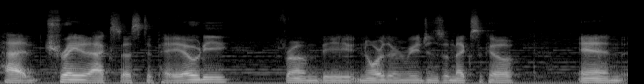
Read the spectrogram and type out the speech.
had trade access to peyote from the northern regions of Mexico and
